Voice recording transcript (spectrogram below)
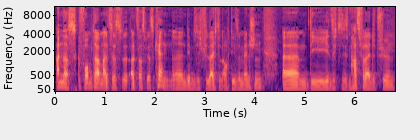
anders geformt haben, als, das, als dass wir es kennen, ne? indem sich vielleicht dann auch diese Menschen, ähm, die sich zu diesem Hass verleitet fühlen,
